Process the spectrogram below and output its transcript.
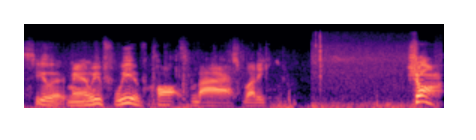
See you later, man. We've, we have caught some bass, buddy. Sean.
